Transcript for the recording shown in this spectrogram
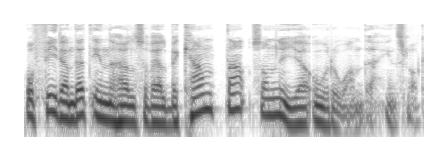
Och firandet innehöll såväl bekanta som nya oroande inslag.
